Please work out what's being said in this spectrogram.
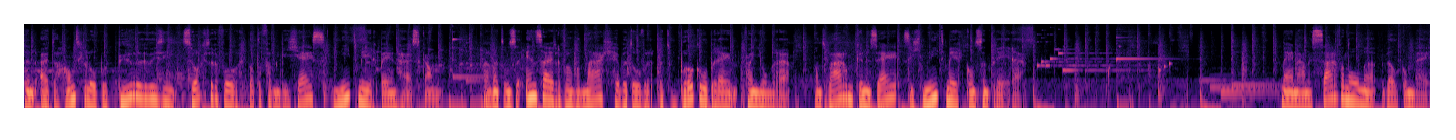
Een uit de hand gelopen burenruzie zorgt ervoor dat de familie Gijs niet meer bij hun huis kan. Maar met onze insider van vandaag hebben we het over het brokkelbrein van jongeren. Want waarom kunnen zij zich niet meer concentreren? Mijn naam is Saar van Olme. Welkom bij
